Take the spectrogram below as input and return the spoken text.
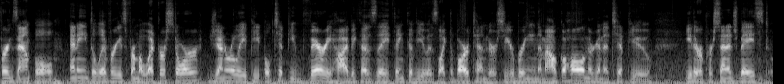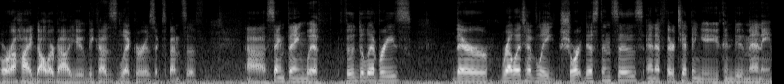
For example, any deliveries from a liquor store, generally people tip you very high because they think of you as like the bartender. So you're bringing them alcohol and they're going to tip you either a percentage based or a high dollar value because liquor is expensive. Uh, same thing with food deliveries they're relatively short distances, and if they're tipping you, you can do many.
